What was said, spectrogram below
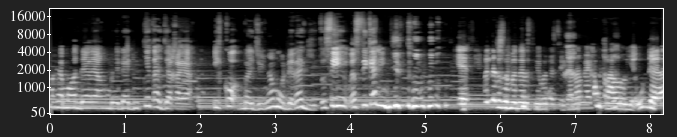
pakai model yang beda dikit aja kayak, ih kok bajunya modelnya gitu sih? Pasti kan gitu. Iya sih, bener sih, bener sih, bener sih. Karena mereka terlalu ya udah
